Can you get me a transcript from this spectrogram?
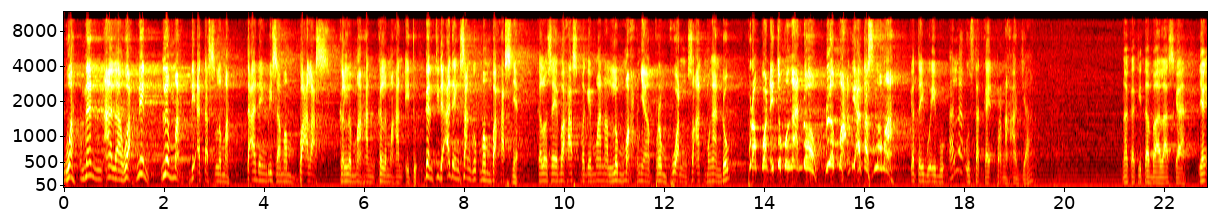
Wahnan ala wahnin lemah di atas lemah. Tak ada yang bisa membalas kelemahan-kelemahan itu. Dan tidak ada yang sanggup membahasnya. Kalau saya bahas bagaimana lemahnya perempuan saat mengandung perempuan itu mengandung lemah di atas lemah. Kata ibu-ibu Allah Ustadz kayak pernah aja maka kita balaskan. Yang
